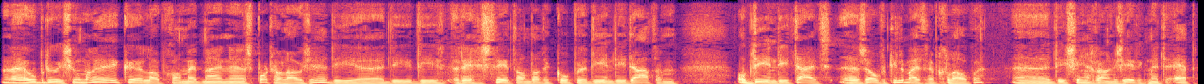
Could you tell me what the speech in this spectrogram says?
Nou, hoe bedoel je zoemelen? Ik loop gewoon met mijn eh, sporthorloge. Die, eh, die, die registreert dan dat ik op die en die datum, op die en die tijd, eh, zoveel kilometer heb gelopen. Eh, die synchroniseer ik met de app,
